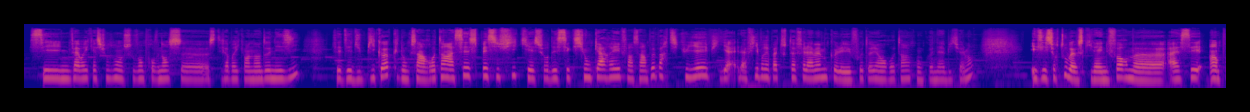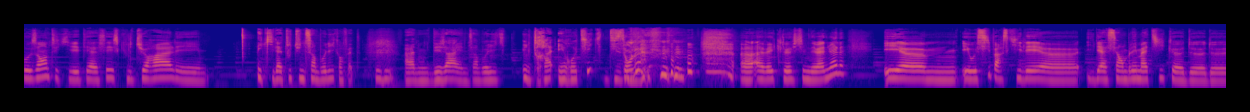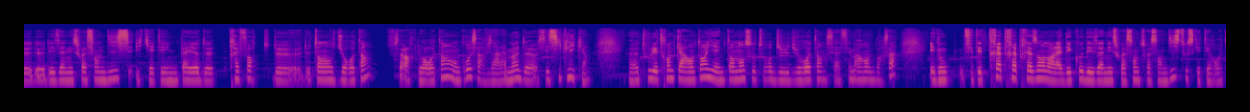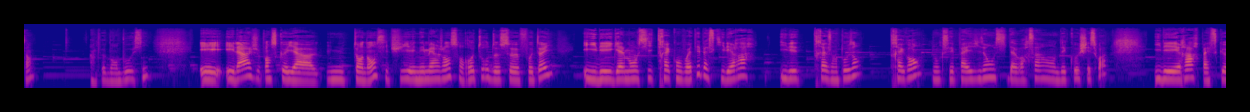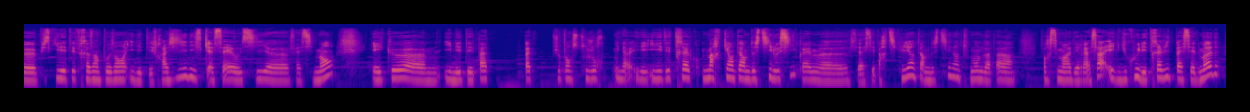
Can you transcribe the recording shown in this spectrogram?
c'est une fabrication souvent provenance, euh, c'était fabriqué en Indonésie. C'était du peacock, donc c'est un rotin assez spécifique qui est sur des sections carrées. Enfin, c'est un peu particulier. Et puis la fibre est pas tout à fait la même que les fauteuils en rotin qu'on connaît habituellement. Et c'est surtout bah, parce qu'il a une forme euh, assez imposante et qu'il était assez sculptural et, et qu'il a toute une symbolique en fait. Mhm. Voilà, donc déjà une symbolique ultra érotique, disons-le, euh, avec le film d'Emmanuel. Et, euh, et, aussi parce qu'il est, il est assez emblématique de, de, des années 70 et qui a été une période très forte de, tendance du rotin. Il faut savoir que le rotin, en gros, ça revient à la mode, euh, c'est cyclique. Hein. Euh, tous les 30-40 ans, il y a une tendance autour du, rotin. C'est assez marrant de voir ça. Et donc, c'était très, très présent dans la déco des années 60-70, tout ce qui était rotin. Un peu bambou aussi. Et, là, je pense qu'il y a une tendance et puis une émergence en retour de ce fauteuil. Et il est également aussi très convoité parce qu'il est rare. Il est très imposant, très grand. Donc, c'est pas évident aussi d'avoir ça en déco chez soi il est rare parce que puisqu'il était très imposant, il était fragile, il se cassait aussi euh, facilement et que euh, il n'était pas, je pense toujours, il, il, était très marqué en termes de style aussi quand même. Euh, c'est assez particulier en termes de style, hein, tout le monde ne va pas forcément adhérer à ça et que du coup il est très vite passé de mode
